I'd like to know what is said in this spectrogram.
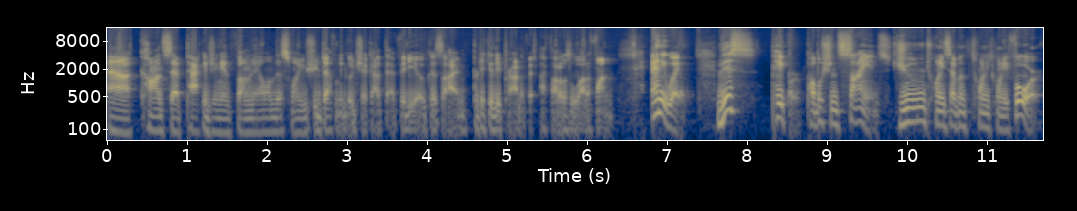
uh, concept, packaging, and thumbnail on this one. You should definitely go check out that video because I'm particularly proud of it. I thought it was a lot of fun. Anyway, this paper published in Science, June 27, 2024,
